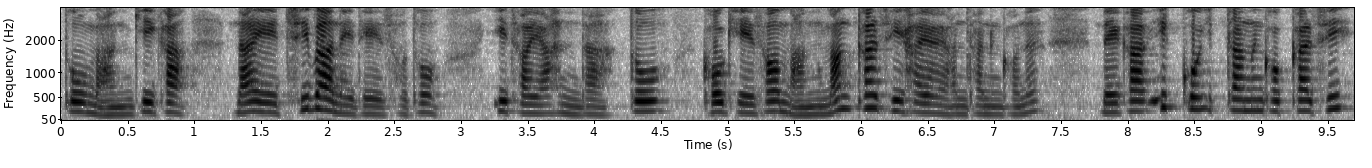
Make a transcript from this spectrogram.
또 만기가 나의 집안에 대해서도 잊어야 한다. 또 거기에서 망망까지 하여야 한다는 것은 내가 잊고 있다는 것까지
